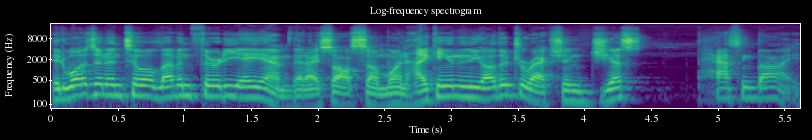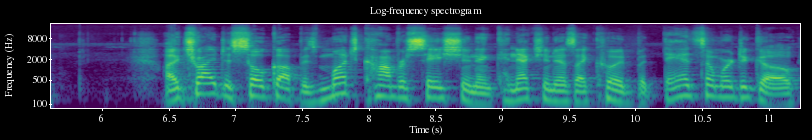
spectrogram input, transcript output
It wasn't until 11:30 a.m. that I saw someone hiking in the other direction just passing by. I tried to soak up as much conversation and connection as I could, but they had somewhere to go,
